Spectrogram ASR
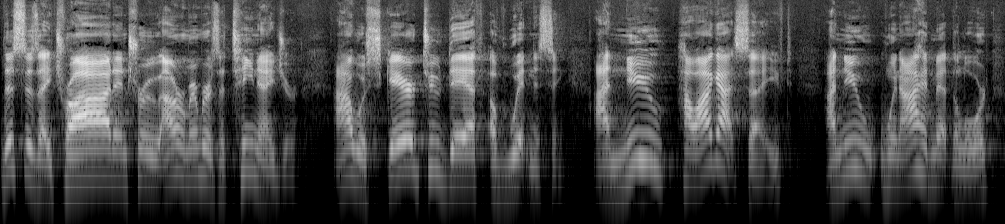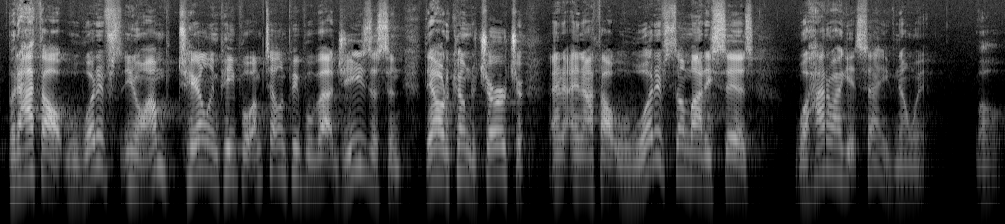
this is a tried and true. I remember as a teenager, I was scared to death of witnessing. I knew how I got saved. I knew when I had met the Lord, but I thought, well, what if, you know, I'm telling people, I'm telling people about Jesus and they ought to come to church. Or, and, and I thought, well, what if somebody says, well, how do I get saved? And I went, whoa.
